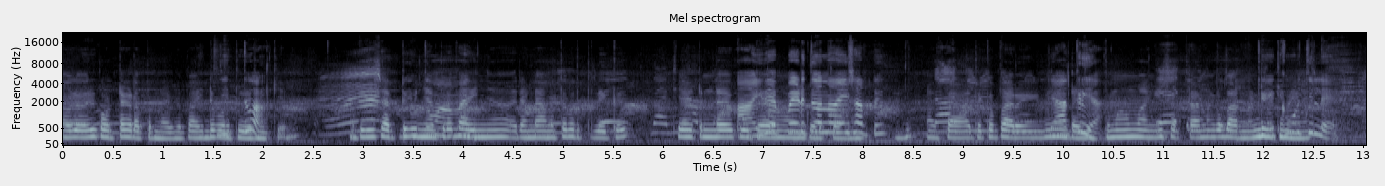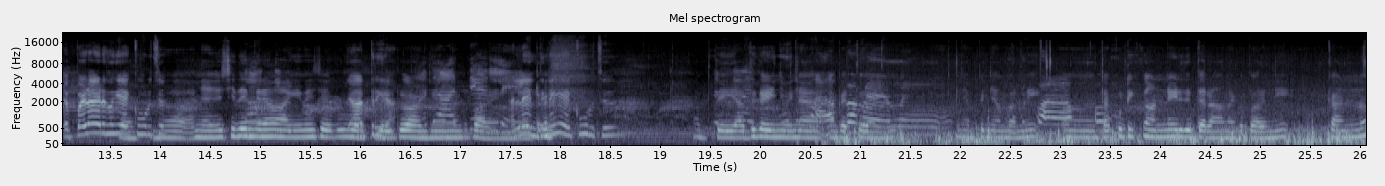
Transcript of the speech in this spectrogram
അവിടെ ഒരു കൊട്ട കിടപ്പുണ്ടായിരുന്നു. അപ്പോൾ അതിന്റെ പുറത്ത് നിൽക്കുകയാണ്. അപ്പോൾ ഈ ഷർട്ട് കുഞ്ഞാപ്പുറം കഴിഞ്ഞ രണ്ടാമത്തെ ബർത്ത്ഡേക്ക് ചേട്ടന്റെ അപ്പൊ അതൊക്കെ പറയുന്നുണ്ട് വാങ്ങിയ ഷർട്ടാന്നൊക്കെ പറഞ്ഞോണ്ടിരിക്കുന്നത് എപ്പോഴായിരുന്നു കേക്ക് മുറിച്ചത്? ഞാൻ ചോദിച്ചത് എന്തിനാ വാങ്ങിയെന്ന് ചോദിച്ചപ്പോൾ വാങ്ങിയെന്നൊക്കെ പറയുന്നത് അത് കഴിഞ്ഞ് പിന്നെ അകത്ത് വന്നു. അപ്പം ഞാൻ പറഞ്ഞു തക്കുട്ടിക്ക് കണ്ണ് എഴുതി തരാമെന്നൊക്കെ പറഞ്ഞ് കണ്ണ്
